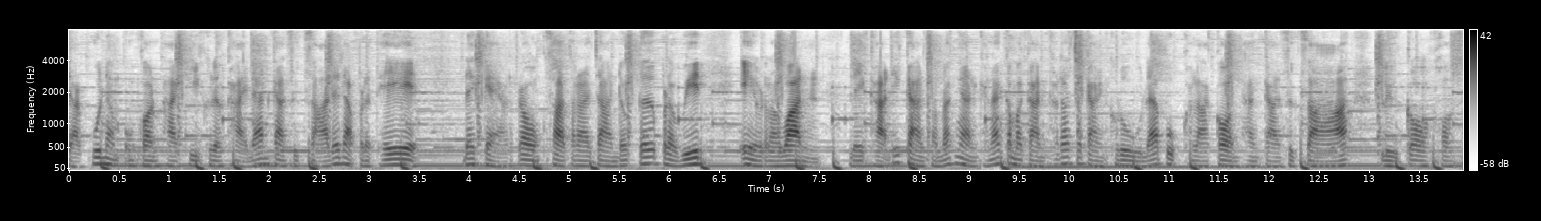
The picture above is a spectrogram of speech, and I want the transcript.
จากผู้นำองค์กรภาคีเครือข่ายด้านการศึกษาระดับประเทศ ได้แก่รองศาสตราจารย์ ดร ประวิทย์ เอราวันเลขาธิการสำนักงานคณะกรรมการข้าราชการครู และบุคลากรทางการศึกษา หรือกคส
